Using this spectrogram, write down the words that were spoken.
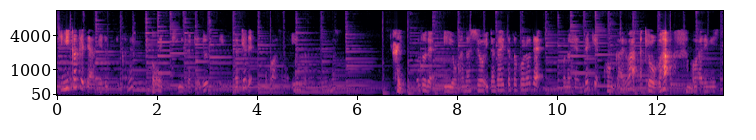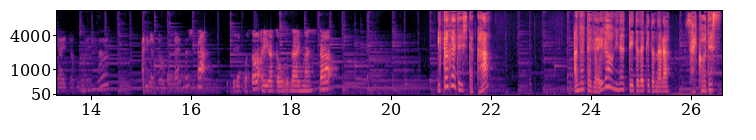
気にかけてあげるっていうかね。そうね気にかけるっていうだけでお母さんはいいんだと思います。はい。ということで、いいお話をいただいたところで、この辺でき今回は、あ今日は終わりにしたいと思います。ありがとうございました。こちらこそありがとうございました。いかがでしたか？あなたが笑顔になっていただけたなら最高です。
